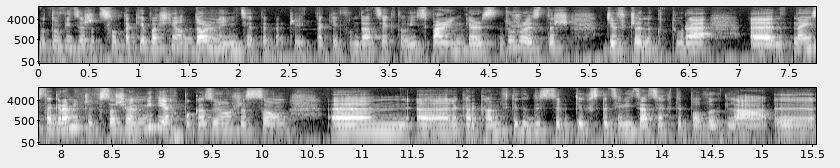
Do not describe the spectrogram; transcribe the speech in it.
no to widzę, że to są takie właśnie oddolne inicjatywy, czyli takie fundacje jak to Inspiring Girls. Dużo jest też dziewczyn, które na Instagramie czy w social mediach pokazują, że są e, lekarkami w tych, tych specjalizacjach typowych dla e,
